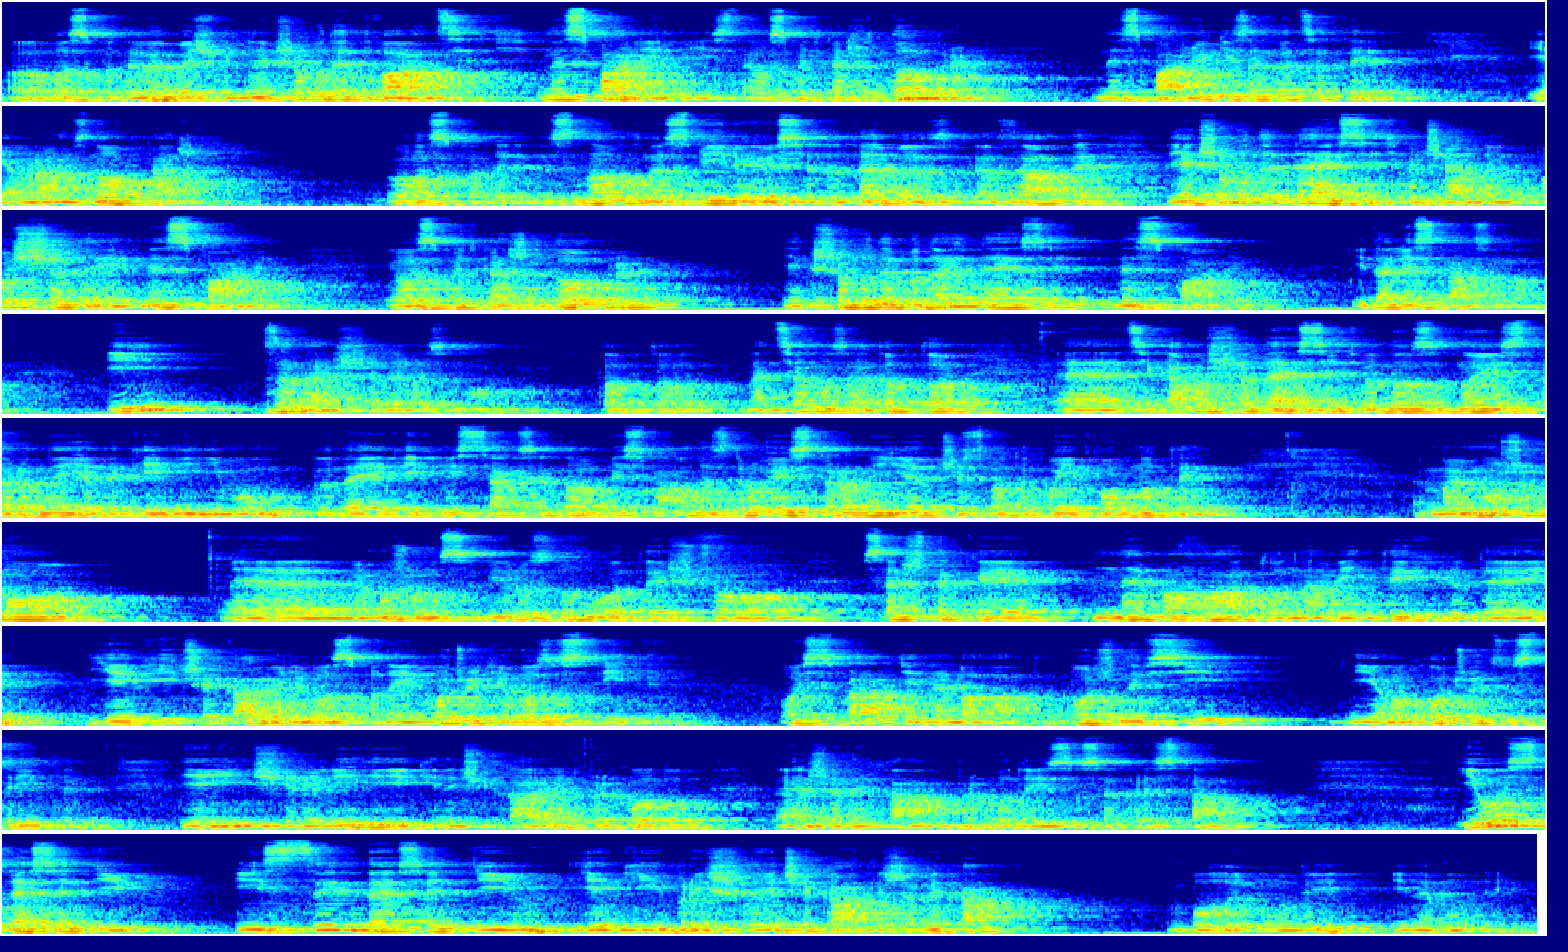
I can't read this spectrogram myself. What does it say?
Господи, вибач, ну якщо буде 20, не спалюй міста. Господь каже, добре, не спалюй і за 20. І Авраам знову каже, Господи, знову насмілююся до Тебе сказати, якщо буде 10 хоча б, пощади, не спалюй. І Господь каже, добре, якщо буде бодай 10, не спалю. І далі сказано. І завершили розмову. Тобто на цьому. Тобто е, цікаво, що 10, воно з одної сторони є такий мінімум в деяких місцях Святого Письма, але з другої сторони є число такої повноти. Ми можемо, е, ми можемо собі роздумувати, що все ж таки небагато навіть тих людей, які чекають Господа і хочуть його зустріти. Ось справді небагато, бо ж не всі його хочуть зустріти. Є інші релігії, які не чекають приходу е, жениха, приходу Ісуса Христа. І ось 10 дів. І з цих 10 дів, які прийшли чекати жениха, були мудрі і немудрі.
